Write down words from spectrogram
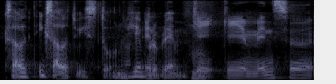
ik, zal het, ik zal het eens tonen, geen En probleem. Ken, ken je mensen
